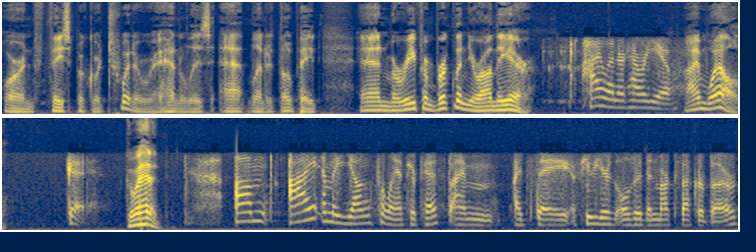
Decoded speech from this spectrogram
or on Facebook or Twitter, where handle is at Leonard Lopate. And Marie from Brooklyn, you're on the air. Hi, Leonard. How are you? I'm well. Good. Go ahead. Um, I am a young philanthropist. I'm, I'd say, a few years older than Mark Zuckerberg,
